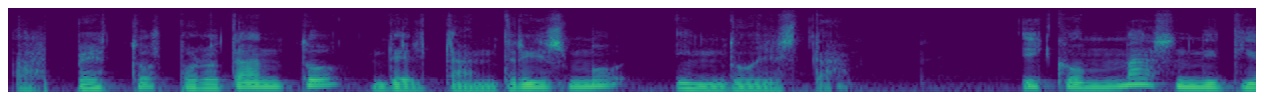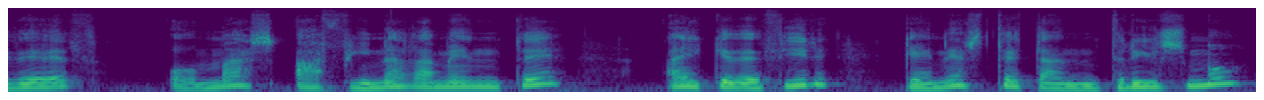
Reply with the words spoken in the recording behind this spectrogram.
Aspectos, por lo tanto, del tantrismo hinduista. Y con más nitidez o más afinadamente, hay que decir que en este tantrismo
